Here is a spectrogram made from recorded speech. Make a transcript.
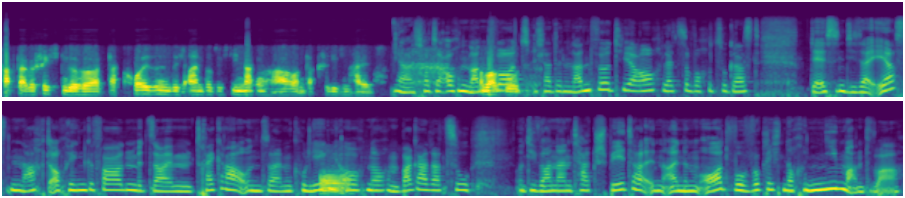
habe da Geschichten gehört, da kräuseln sich einem wirklich die Nackenhaare und da kriege ich einen Hals. Ja, ich hatte auch einen Landwirt, ich hatte einen Landwirt hier auch letzte Woche zu Gast. Der ist in dieser ersten Nacht auch hingefahren mit seinem Trecker und seinem Kollegen Oh. auch noch, einem Bagger dazu. Und die waren dann einen Tag später in einem Ort, wo wirklich noch niemand war.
